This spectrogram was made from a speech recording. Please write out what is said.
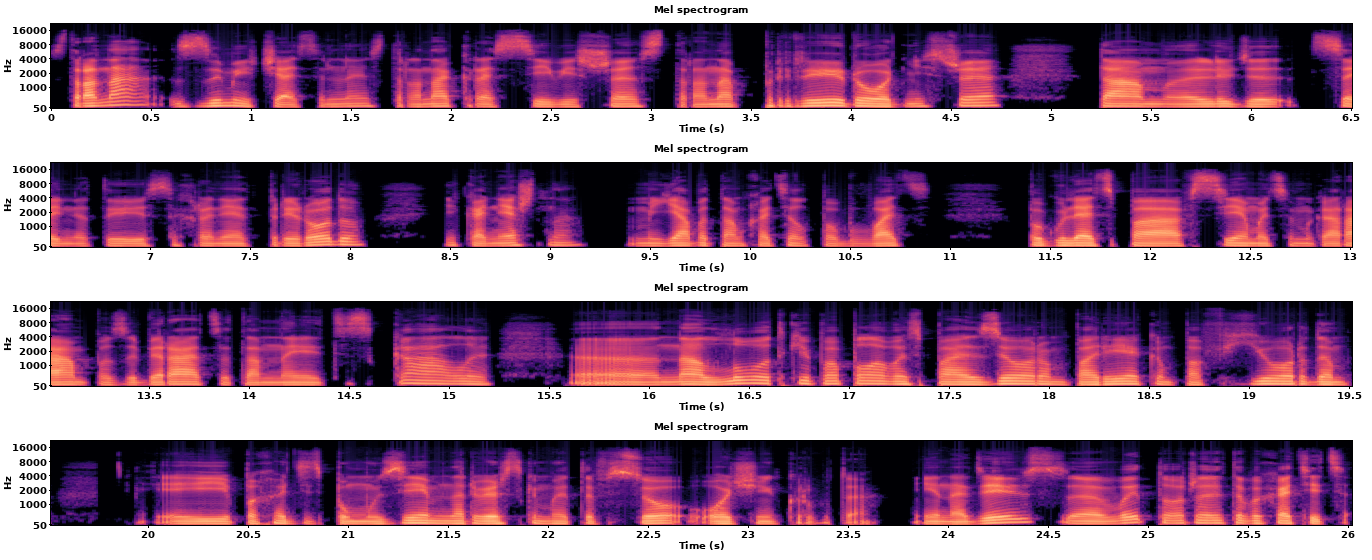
Страна замечательная, страна красивейшая, страна природнейшая. Там э, люди ценят и сохраняют природу. И, конечно, Я бы там хотел побывать погулять по всем этим горам, позабираться там на эти скалы, э, на лодке поплавать по озерам, по рекам, по фьордам и походить по музеям норвежским. Это все очень круто. И надеюсь, э, вы тоже этого хотите.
